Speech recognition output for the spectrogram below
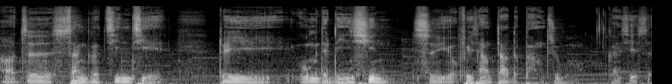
啊，这三个金节对我们的灵性是有非常大的帮助，感谢神。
